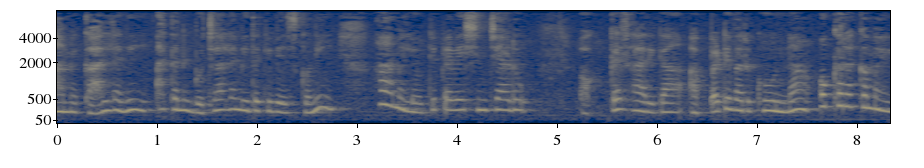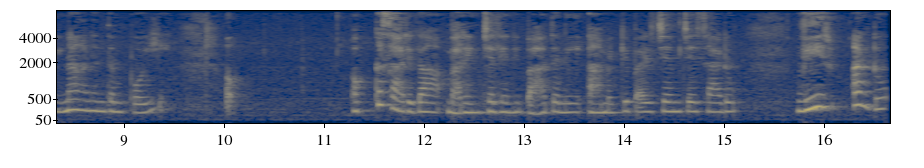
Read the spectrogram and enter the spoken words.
ఆమె కాళ్ళని అతని భుజాల మీదకి వేసుకొని ఆమెలోకి ప్రవేశించాడు. ఒక్కసారిగా అప్పటి వరకు ఉన్న ఒక రకమైన ఆనందం పోయి ఒక్కసారిగా భరించలేని బాధని ఆమెకి పరిచయం చేశాడు. వీర్ అంటూ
